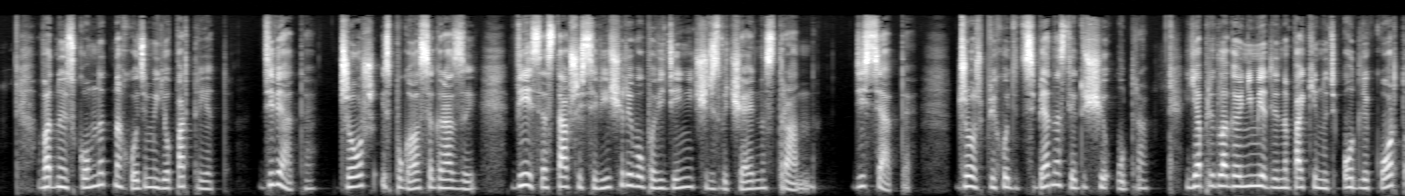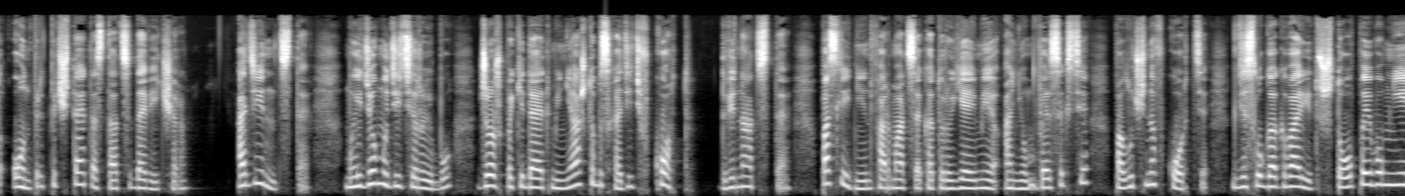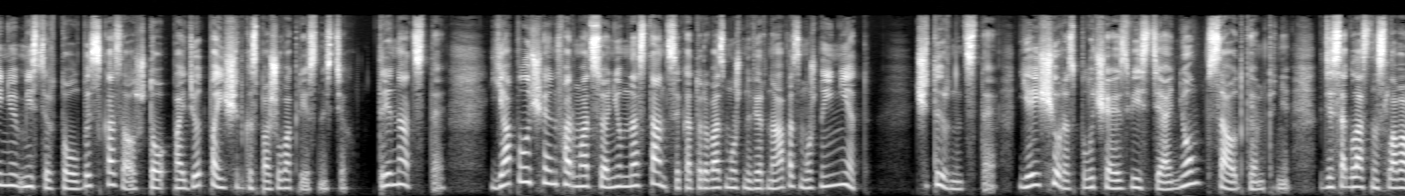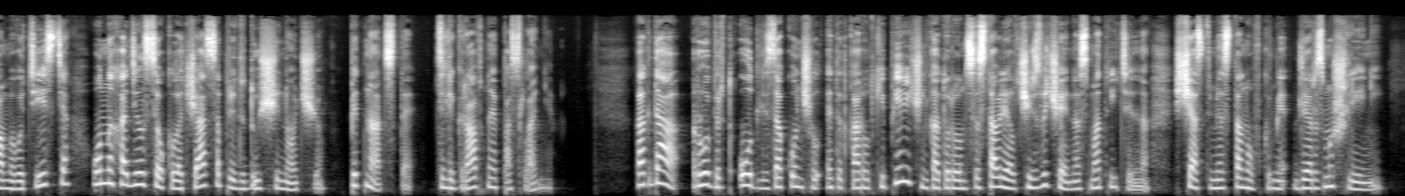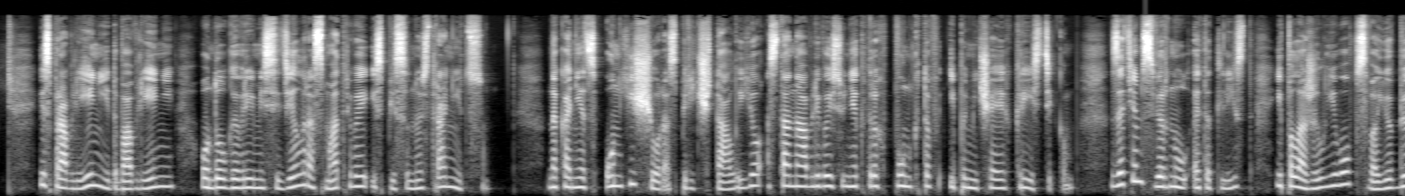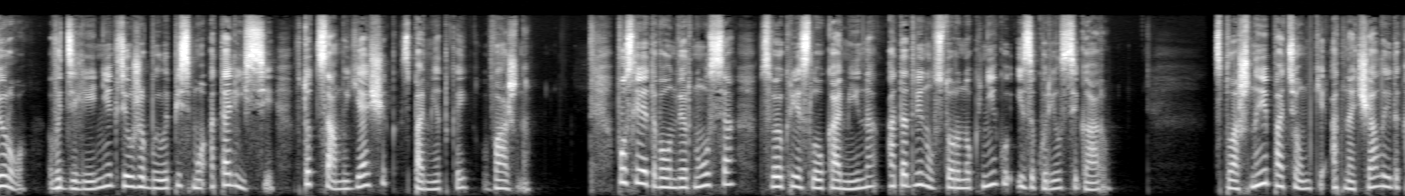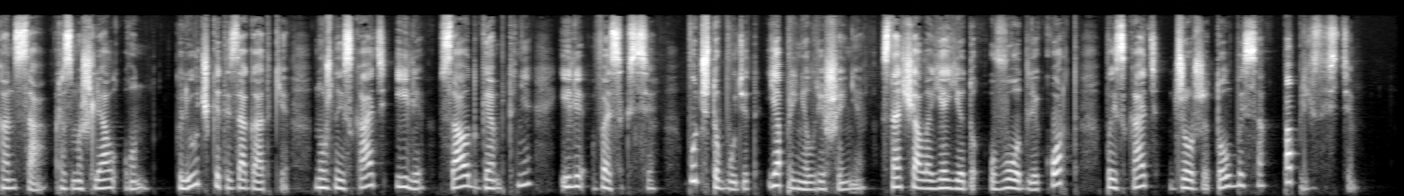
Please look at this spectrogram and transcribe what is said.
В одной из комнат находим ее портрет. Девятое. Джордж испугался грозы. Весь оставшийся вечер его поведение чрезвычайно странно. Десятое. Джордж приходит в себя на следующее утро. Я предлагаю немедленно покинуть Одли Корт, он предпочитает остаться до вечера. Одиннадцатое. Мы идем удить рыбу. Джордж покидает меня, чтобы сходить в Корт. Двенадцатое. Последняя информация, которую я имею о нем в Эссексе, получена в корте, где слуга говорит, что, по его мнению, мистер Толбейс сказал, что пойдет поищет госпожу в окрестностях. 13. Я получаю информацию о нем на станции, которая, возможно, верна, а возможно и нет. 14. Я еще раз получаю известие о нем в Саутгемптоне, где, согласно словам его тестя, он находился около часа предыдущей ночью. 15. Телеграфное послание. Когда Роберт Одли закончил этот короткий перечень, который он составлял чрезвычайно осмотрительно, с частыми остановками для размышлений, исправлений и добавлений, он долгое время сидел, рассматривая исписанную страницу. Наконец, он еще раз перечитал ее, останавливаясь у некоторых пунктов и помечая их крестиком. Затем свернул этот лист и положил его в свое бюро, в отделение, где уже было письмо от Алисии, в тот самый ящик с пометкой «Важно». После этого он вернулся в свое кресло у камина, отодвинул в сторону книгу и закурил сигару. Сплошные потемки от начала и до конца, размышлял он. Ключ к этой загадке нужно искать или в Саутгемптоне, или в Эссексе. Будь что будет, я принял решение. Сначала я еду в Водли Корт поискать Джорджа Толбейса поблизости.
